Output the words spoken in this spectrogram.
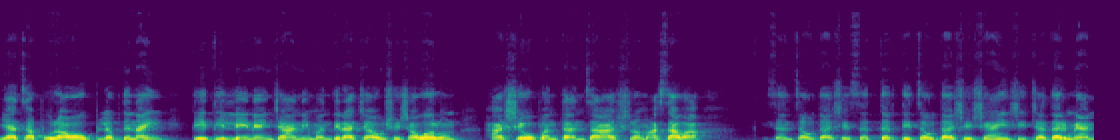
याचा पुरावा उपलब्ध नाही. तेथील लेण्यांच्या आणि मंदिराच्या अवशेषावरून हा शेवपंतांचा आश्रम असावा. सन चौदाशे सत्तर ते चौदाशे शहाऐंशीच्या दरम्यान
